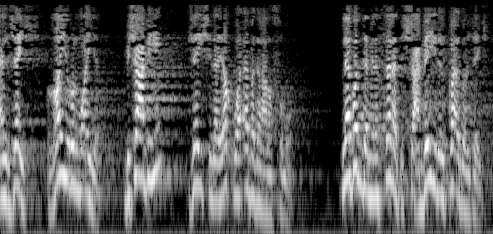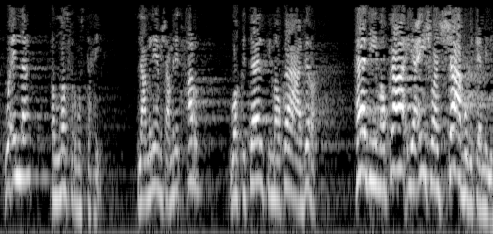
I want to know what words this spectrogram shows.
الجيش غير المؤيد بشعبه جيش لا يقوى أبدا على الصمود. لا بد من السند الشعبي للقائد والجيش وإلا فالنصر مستحيل. العملية مش عملية حرب وقتال في موقع عابرة. هذه موقعة يعيشها الشعب بكامله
